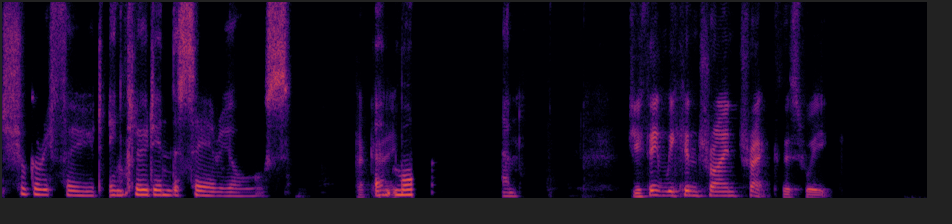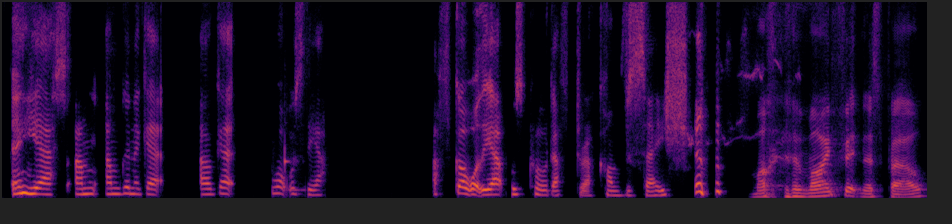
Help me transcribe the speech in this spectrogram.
sugary food, including the cereals, Okay. and more. Do you think we can try and track this week? And yes, I'm. I'm gonna get. I'll get. What was the app? I forgot what the app was called after our conversation. My, my fitness pal.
